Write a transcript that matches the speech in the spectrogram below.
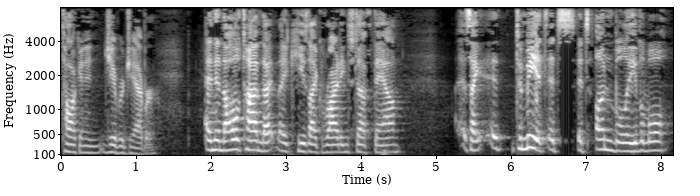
talking in jibber jabber, and then the whole time that like he's like writing stuff down. It's like it, to me, it's it's it's unbelievable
